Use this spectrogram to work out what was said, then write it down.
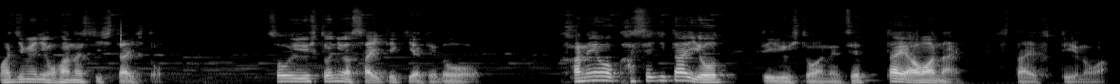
真面目にお話ししたい人。そういう人には最適やけど、金を稼ぎたいよっていう人はね、絶対合わない。スタイフっていうのは。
